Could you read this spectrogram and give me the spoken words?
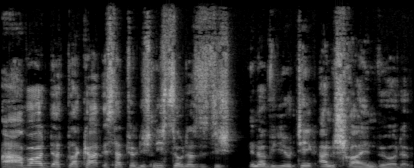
aber das Plakat ist natürlich nicht so, dass es sich in der Videothek anschreien würde.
